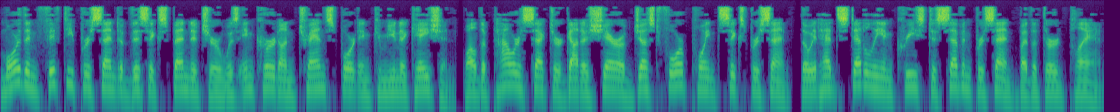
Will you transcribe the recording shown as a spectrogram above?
More than 50% of this expenditure was incurred on transport and communication, while the power sector got a share of just 4.6%, though it had steadily increased to 7% by the third plan.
